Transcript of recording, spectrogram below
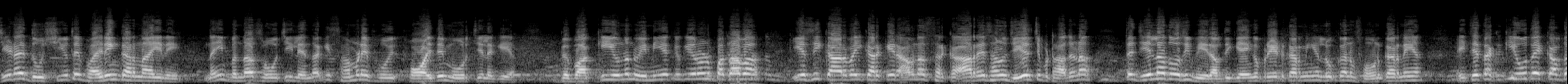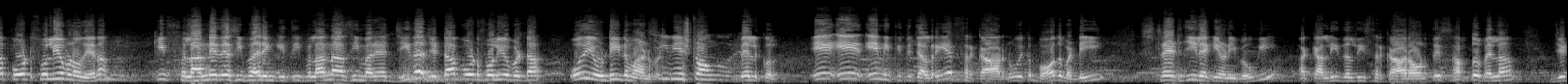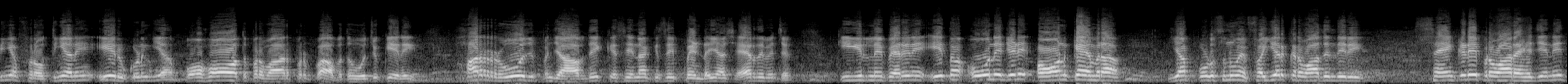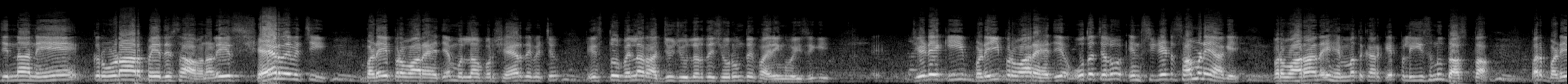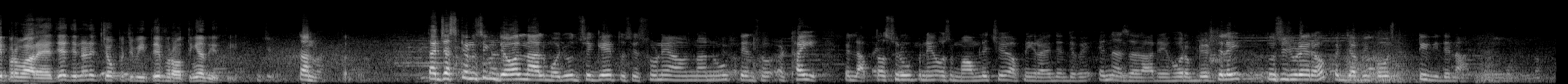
ਜਿਹੜਾ ਦੋਸ਼ੀ ਉਤੇ ਫਾਇਰਿੰਗ ਕਰਨ ਆਏ ਨੇ ਨਹੀਂ ਬੰਦਾ ਸੋਚ ਹੀ ਲੈਂਦਾ ਕਿ ਸਾਹਮਣੇ ਫੌਜ ਦੇ ਮੋਰਚੇ ਲੱਗੇ ਆ। ਬੇਬਾਕੀ ਉਹਨਾਂ ਨੂੰ ਇੰਨੀ ਹੈ ਕਿਉਂਕਿ ਉਹਨਾਂ ਨੂੰ ਪਤਾ ਵਾ ਕਿ ਅਸੀਂ ਕਾਰਵਾਈ ਕਰਕੇ ਆਰਾਮ ਨਾਲ ਸਰਕਾਰ ਨੇ ਸਾਨੂੰ ਜੇਲ੍ਹ 'ਚ ਬਿਠਾ ਦੇਣਾ ਤੇ ਜੇਲ੍ਹਾਂ ਤੋਂ ਅਸੀਂ ਫੇਰ ਆਪਦੀ ਗੈਂਗ ਆਪਰੇਟ ਕਰਨੀ ਆ ਲੋਕਾਂ ਨੂੰ ਫੋਨ ਕਰਨੇ ਆ। ਇੱਥੇ ਤੱਕ ਕਿ ਉਹ ਤਾਂ ਇੱਕ ਆਪਦਾ ਪੋਰਟਫੋਲੀਓ ਬਣਾਉਂਦੇ ਆ ਨਾ ਕਿ ਫਲਾਣੇ ਦੇ ਅਸੀਂ ਫਾਇਰਿੰਗ ਕੀਤੀ ਫਲਾਣਾ ਅਸੀਂ ਮਾਰਿਆ ਜਿਹਦਾ ਜਿੱਡਾ ਪੋਰਟਫੋਲੀਓ ਵੱਡਾ ਉਹਦੀ ਓਡੀ ਡਿਮਾਂਡ ਵੱਡੀ। ਵੀ ਸਟਰੋਂਗ ਹੋ ਰਿਹਾ। ਬਿਲਕੁਲ। ਇਹ ਇਹ ਇਹ ਨੀਤੀ ਤੇ ਚੱਲ ਰਹੀ ਹੈ। ਸਰਕਾਰ ਨੂੰ ਇੱਕ ਬਹੁਤ ਵੱਡੀ ਸਟ੍ਰੈਟਜੀ ਲੈ ਕੇ ਆਉਣੀ ਪਊਗੀ। ਅਕਾਲੀ ਦਲ ਦੀ ਸਰਕਾਰ ਆਉਣ ਤੇ ਸਭ ਤੋਂ ਪਹਿਲਾਂ ਜਿਹੜੀਆਂ ਫਰੋਤੀਆਂ ਨੇ, ਇਹ ਰੁਕਣਗੀਆਂ। ਬਹੁਤ ਪਰਿਵਾਰ ਪ੍ਰਭਾਵਿਤ ਹੋ ਚੁੱਕੇ ਨੇ। ਹਰ ਰੋਜ਼ ਪੰਜਾਬ ਦੇ ਕਿਸੇ ਨਾ ਕਿਸੇ ਪਿੰਡ ਜਾਂ ਸ਼ਹਿਰ ਦੇ ਵਿੱਚ ਕੀਰਲੇ ਪੈ ਰਹੇ ਨੇ। ਇਹ ਤਾਂ ਉਹ ਨੇ ਜਿਹੜੇ ਔਨ ਕੈਮਰਾ ਜਾਂ ਪੁਲਿਸ ਨੂੰ ਐਫ ਆਈ ਆਰ ਕਰਵਾ ਦਿੰਦੇ ਨੇ। ਸੈਂਕੜੇ ਪਰਿਵਾਰ ਇਹੋ ਜਿਹੇ ਨੇ ਜਿਨ੍ਹਾਂ ਨੇ ਕਰੋੜਾਂ ਰੁਪਏ ਦੇ ਹਿਸਾਬ ਨਾਲ ਇਸ ਸ਼ਹਿਰ ਦੇ ਵਿੱਚ ਹੀ ਬੜੇ ਪਰਿਵਾਰ ਇਹੋ ਜਿਹੇ ਮੁੱਲਾਂਪੁਰ ਸ਼ਹਿਰ ਦੇ ਵਿੱਚ। ਇਸ ਤੋਂ ਪਹਿਲਾਂ ਰਾਜੂ ਜੂਲਰ ਦੇ ਸ਼ੋਰੂਮ ਤੇ ਫਾਇਰਿੰਗ ਹੋਈ ਸੀਗੀ। ਜਿਹੜੇ ਕੀ ਬੜੇ ਹੀ ਪਰਿਵਾਰ ਇਹੋ ਜਿਹੇ ਆ, ਉਹ ਤਾਂ ਚਲੋ ਇਨਸੀਡੈਂਟ ਸਾਹਮਣੇ ਆ ਗਏ ਪਰਿਵਾਰਾਂ ਨੇ ਹਿੰਮਤ ਕਰਕੇ ਪੁਲਿਸ ਨੂੰ ਦੱਸਤਾ ਪਰ ਬੜੇ ਪਰਿਵਾਰ ਇਹੋ ਜਿਹੇ ਆ ਜਿਨ੍ਹਾਂ ਨੇ ਚੁੱਪ ਚਵੀਤੇ ਫਰੌਤੀਆਂ ਦਿੱਤੀ ਜੀ ਧੰਨਵਾਦ ਤਾਂ ਜਸਕਰਨ ਸਿੰਘ ਦਿਓਲ ਨਾਲ ਮੌਜੂਦ ਸੀਗੇ ਤੁਸੀਂ ਸੁਣਿਆ ਉਹਨਾਂ ਨੂੰ 328 ਇਹ ਲਾਪਤਾ ਸਰੂਪ ਨੇ ਉਸ ਮਾਮਲੇ 'ਚ ਆਪਣੀ رائے ਦਿੰਦੇ ਹੋਏ ਇਹ ਨਜ਼ਰ ਆ ਰਹੇ ਹੋਰ ਅਪਡੇਟਸ ਦੇ ਲਈ ਤੁਸੀਂ ਜੁੜੇ ਰਹੋ ਪੰਜਾਬੀ ਪੋਸਟ ਟੀਵੀ ਦੇ ਨਾਲ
